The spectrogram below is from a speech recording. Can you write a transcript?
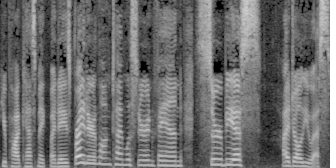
Your podcast make my days brighter. Longtime listener and fan, Serbius, Hyjal US.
